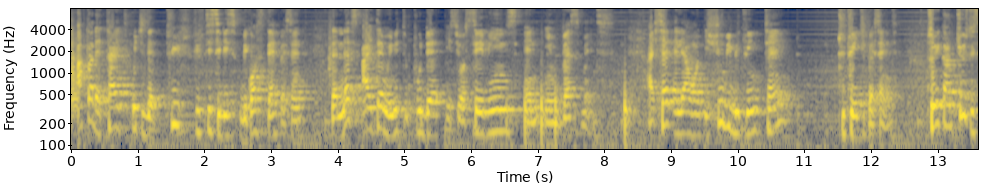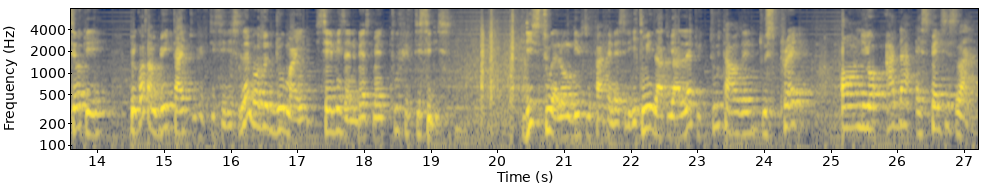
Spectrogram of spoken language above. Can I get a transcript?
After the tithe, which is the 250 cedis because 10%, the next item you need to put there is your savings and investments. I said earlier on it should be between 10 to 20%. So you can choose to say, okay, because I'm doing tithe 250 cedis, let me also do my savings and investment 250 cedis. These two alone gives you 500 cedi. It means that you are left with 2000 to spread on your other expenses line.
